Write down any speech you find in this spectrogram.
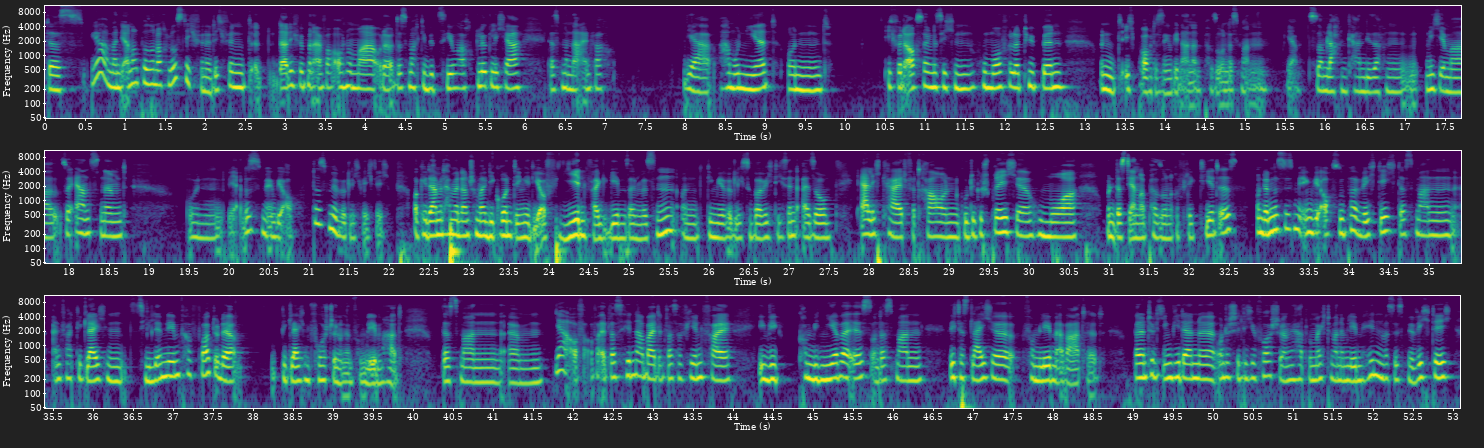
dass ja, man die andere Person auch lustig findet. Ich finde, dadurch wird man einfach auch nochmal, oder das macht die Beziehung auch glücklicher, dass man da einfach ja, harmoniert. Und ich würde auch sagen, dass ich ein humorvoller Typ bin und ich brauche das irgendwie in einer anderen Person, dass man ja zusammen lachen kann, die Sachen nicht immer so ernst nimmt. Und ja, das ist mir irgendwie auch, das ist mir wirklich wichtig. Okay, damit haben wir dann schon mal die Grunddinge, die auf jeden Fall gegeben sein müssen und die mir wirklich super wichtig sind. Also Ehrlichkeit, Vertrauen, gute Gespräche, Humor und dass die andere Person reflektiert ist. Und dann ist es mir irgendwie auch super wichtig, dass man einfach die gleichen Ziele im Leben verfolgt oder die gleichen Vorstellungen vom Leben hat dass man ähm, ja, auf, auf etwas hinarbeitet, was auf jeden Fall irgendwie kombinierbar ist und dass man sich das Gleiche vom Leben erwartet. Weil natürlich irgendwie da eine unterschiedliche Vorstellung hat, wo möchte man im Leben hin, was ist mir wichtig.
